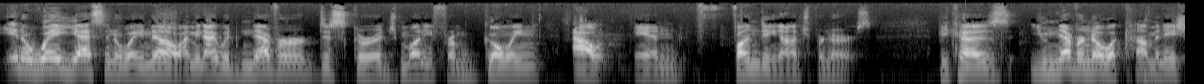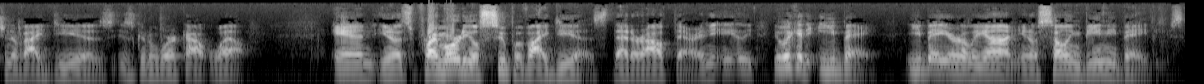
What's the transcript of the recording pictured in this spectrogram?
in a way, yes, in a way, no. I mean, I would never discourage money from going out and funding entrepreneurs because you never know what combination of ideas is going to work out well. And, you know, it's a primordial soup of ideas that are out there. And you look at eBay, eBay early on, you know, selling beanie babies.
